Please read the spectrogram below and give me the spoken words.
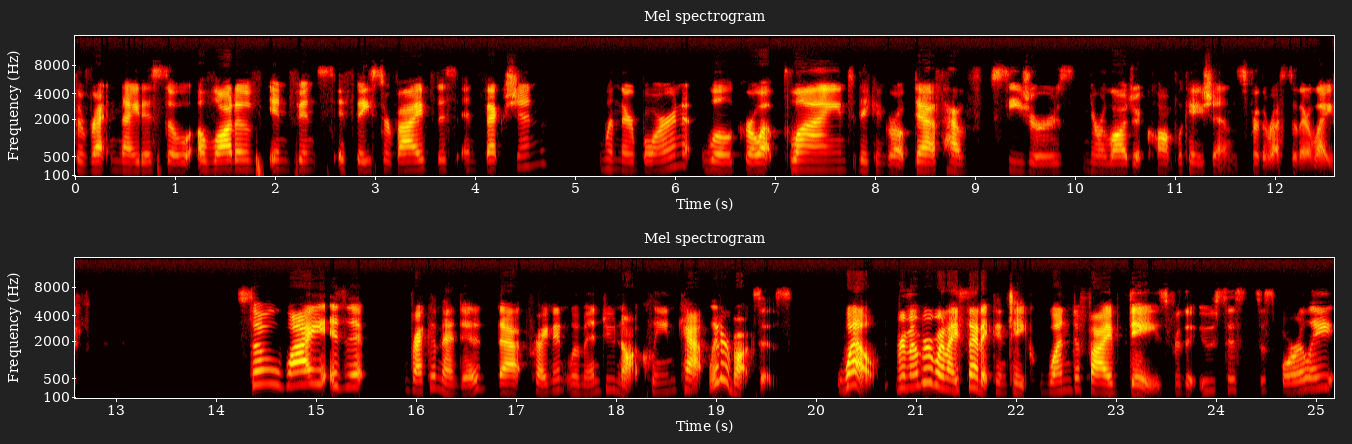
the retinitis. So, a lot of infants, if they survive this infection when they're born, will grow up blind, they can grow up deaf, have seizures, neurologic complications for the rest of their life. So, why is it recommended that pregnant women do not clean cat litter boxes. Well, remember when I said it can take one to five days for the oocysts to sporulate?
